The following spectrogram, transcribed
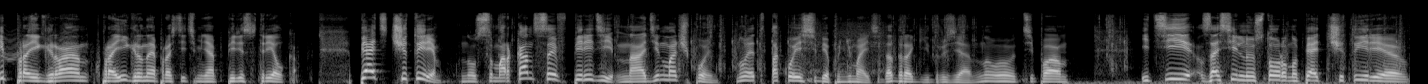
И проигран... проигранная, простите меня, перестрелка. 5-4. Ну, самаркандцы впереди на один матчпоинт. Ну, это такое себе, понимаете, да, дорогие друзья? Ну, типа... Идти за сильную сторону 5-4,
